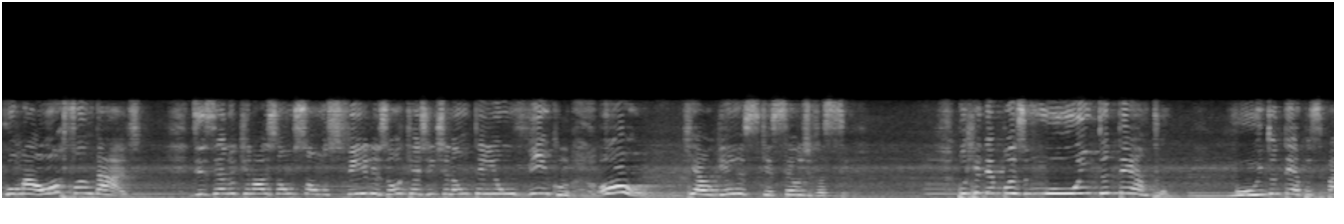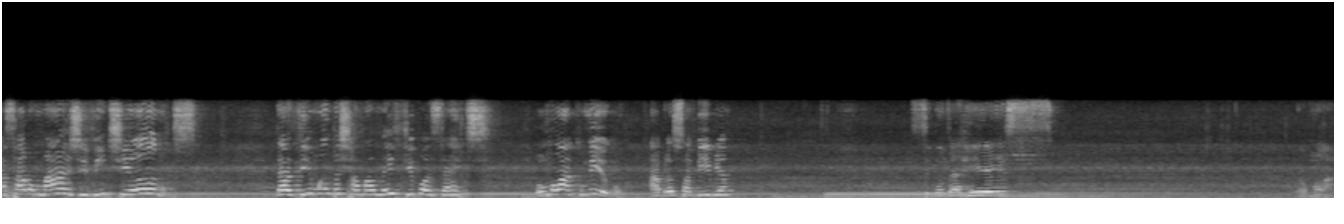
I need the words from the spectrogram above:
com uma orfandade, dizendo que nós não somos filhos ou que a gente não tem um vínculo ou que alguém esqueceu de você. Porque depois de muito tempo, muito tempo, se passaram mais de 20 anos, Davi manda chamar Mefibosete. Vamos lá comigo? Abra sua Bíblia. Segunda Reis Vamos lá.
